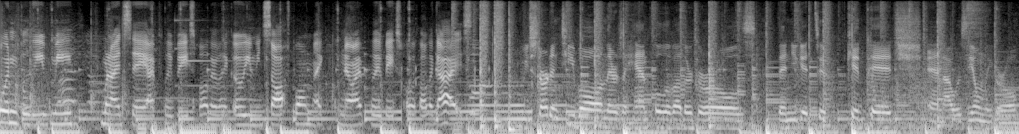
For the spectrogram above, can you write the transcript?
wouldn't believe me when I'd say I play baseball. They're like, oh, you mean softball? I'm like, no, I play baseball with all the guys. We start in T-ball and there's a handful of other girls. Then you get to kid pitch and I was the only girl.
